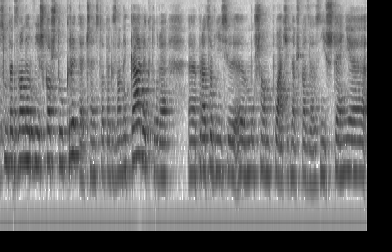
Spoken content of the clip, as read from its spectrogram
Są tak zwane również koszty ukryte, często tak zwane kary, które e, pracownicy e, muszą płacić, na przykład za zniszczenie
